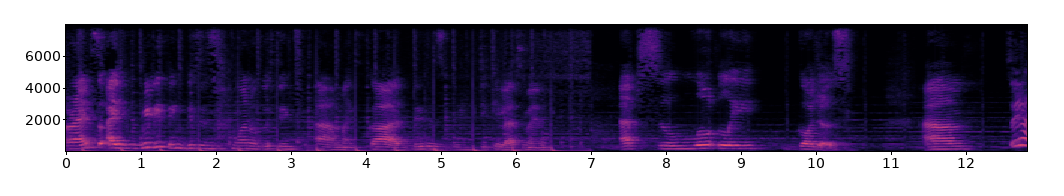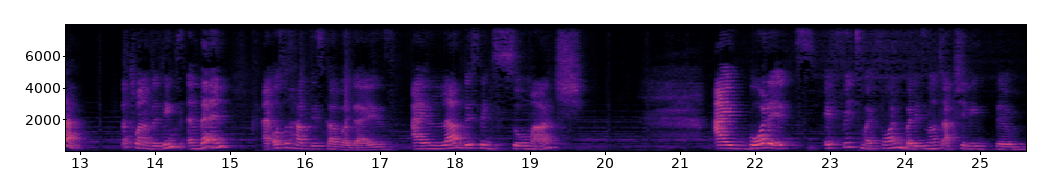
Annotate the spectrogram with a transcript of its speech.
Alright, so I really think this is one of those things. Oh my god, this is ridiculous, man. Absolutely gorgeous. Um, so yeah, that's one of the things. And then I also have this cover, guys. I love this thing so much. I bought it. It fits my phone, but it's not actually the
